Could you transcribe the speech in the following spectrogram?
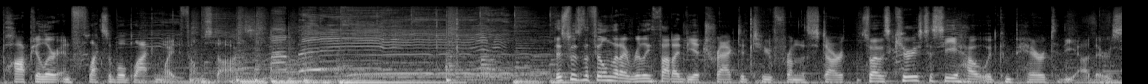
popular and flexible black and white film stocks. This was the film that I really thought I'd be attracted to from the start, so I was curious to see how it would compare to the others.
